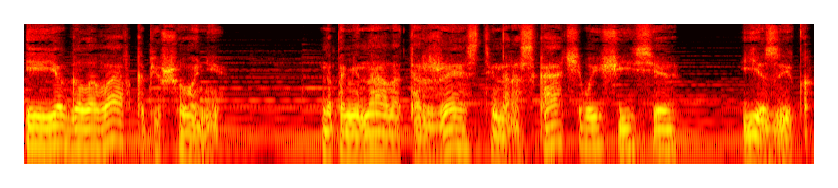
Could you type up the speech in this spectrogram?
и ее голова в капюшоне напоминала торжественно раскачивающийся язык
